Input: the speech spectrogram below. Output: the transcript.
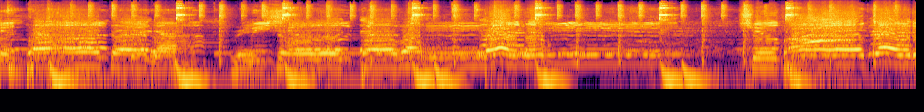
പരിശുദ്ധകര വിശുദ്ധ വന്ദനം ശുഭകര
